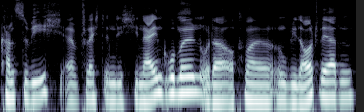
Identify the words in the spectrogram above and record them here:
kannst du wie ich äh, vielleicht in dich hineingrummeln oder auch mal irgendwie laut werden.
